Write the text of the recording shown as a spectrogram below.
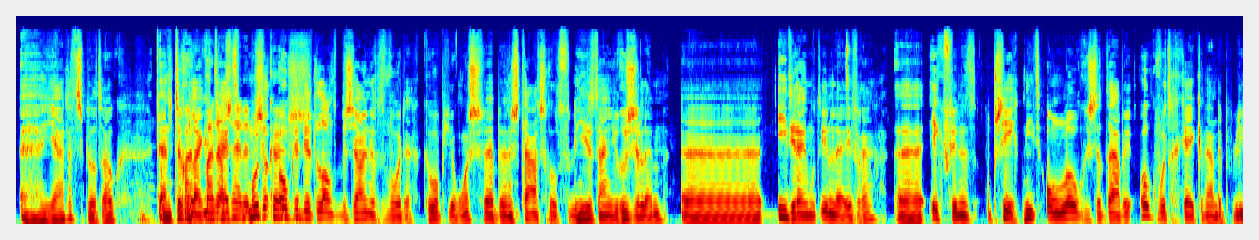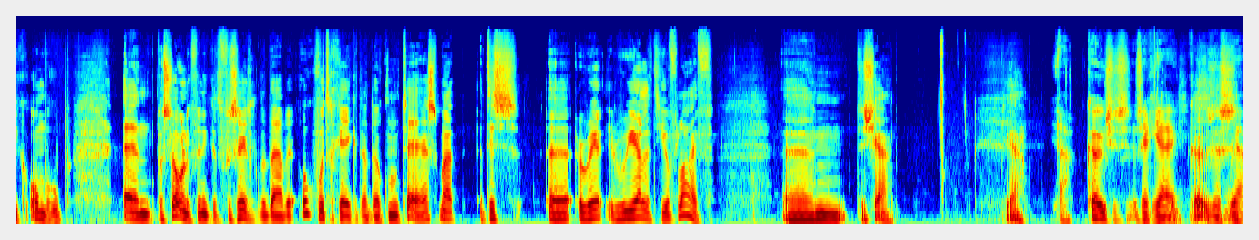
Eh, ja, dat speelt ook. en tegelijkertijd er moet er ook in dit land bezuinigd worden. Kom op jongens, we hebben een staatsschuld van hier tot aan Jeruzalem. Eh, iedereen moet inleveren. Eh, ik vind het op zich niet onlogisch dat daarbij ook wordt gekeken naar de publieke omroep. En persoonlijk vind ik het verschrikkelijk dat daarbij ook wordt gekeken naar documentaires. Maar het is rea- reality of life. Ehm, dus ja. Ja. Ja, keuzes, zeg jij. Keuzes. Ja,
